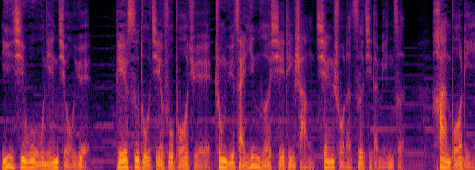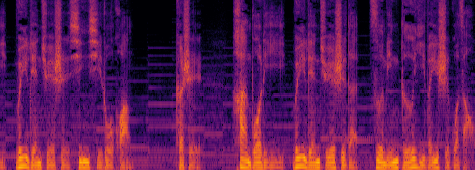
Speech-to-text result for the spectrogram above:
1755年9月，别斯杜杰夫伯爵终于在英俄协定上签署了自己的名字。汉伯里威廉爵士欣喜若狂。可是，汉伯里威廉爵士的自鸣得意为时过早。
